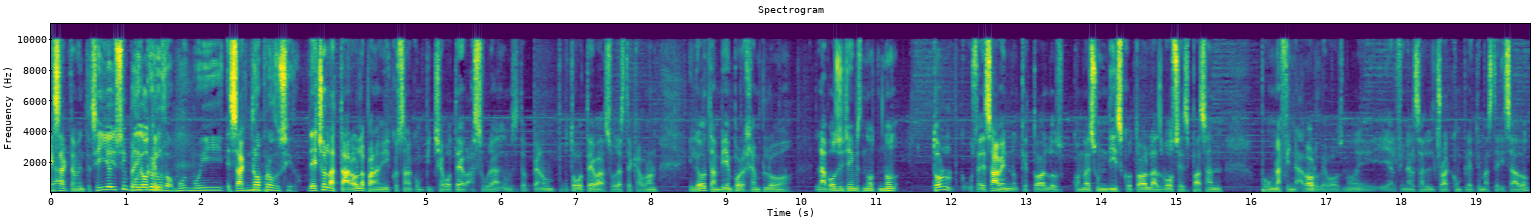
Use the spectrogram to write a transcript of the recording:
Exactamente. Sí, yo, yo siempre Muy digo que. crudo, muy, muy Exacto. no producido. De hecho, la tarola para mí costaba con un pinche bote de basura. Como si estuviera pegando un puto bote de basura este cabrón. Y luego también, por ejemplo, la voz de James no. no todo, ustedes saben ¿no? que todos los, cuando es un disco, todas las voces pasan por un afinador de voz, ¿no? Y, y al final sale el track completo y masterizado.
